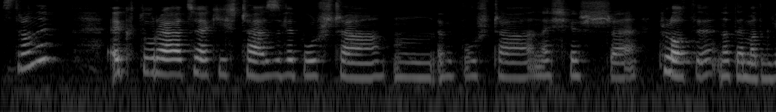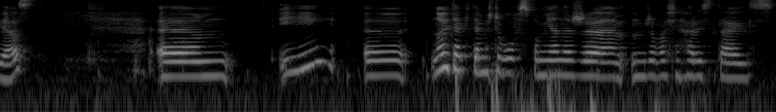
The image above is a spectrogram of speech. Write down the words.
strony, e, która co jakiś czas wypuszcza, mm, wypuszcza najświeższe ploty na temat gwiazd. I e, no i tak tam jeszcze było wspomniane, że, że właśnie Harry Styles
